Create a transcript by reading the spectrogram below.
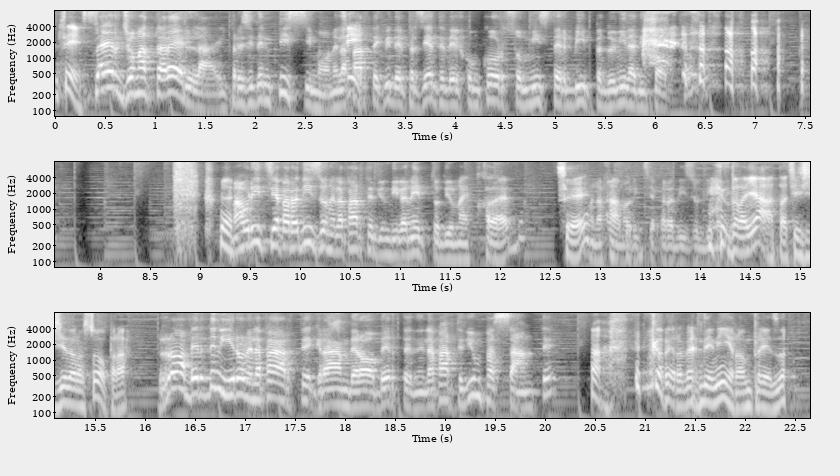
Sì. Sergio Mattarella, il presidentissimo, nella sì. parte qui del presidente del concorso Mr. Beep 2018. Maurizia Paradiso nella parte di un divanetto di un nightclub. Sì. Come la fa ah, Maurizia Paradiso? Il Sdraiata, ci si siedono sopra. Robert De Niro nella parte, grande Robert, nella parte di un passante. Ah, come Robert De Niro hanno preso?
